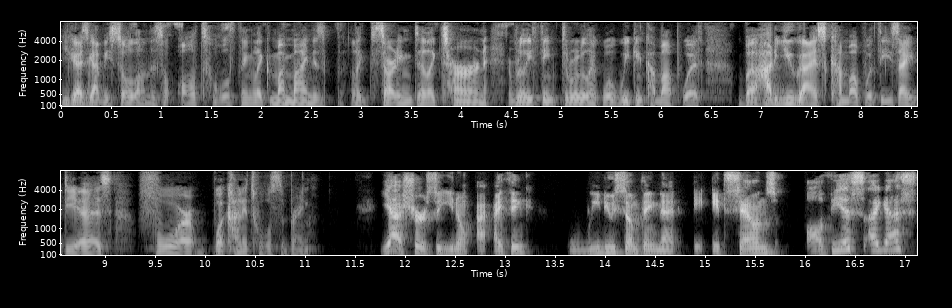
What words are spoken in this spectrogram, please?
you guys got me sold on this all tools thing. Like my mind is like starting to like turn and really think through like what we can come up with. But how do you guys come up with these ideas for what kind of tools to bring? Yeah, sure. So, you know, I, I think we do something that it, it sounds obvious, I guess,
